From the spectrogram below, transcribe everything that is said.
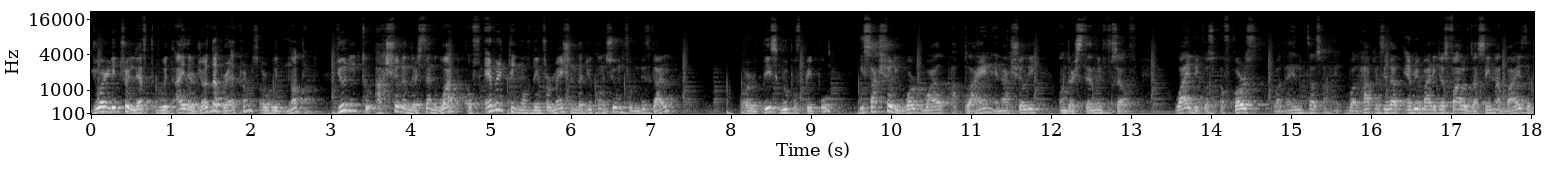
you are literally left with either just the breadcrumbs or with nothing. You need to actually understand what of everything of the information that you consume from this guy or this group of people is actually worthwhile applying and actually understanding yourself. Why? Because of course, what what happens is that everybody just follows the same advice that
